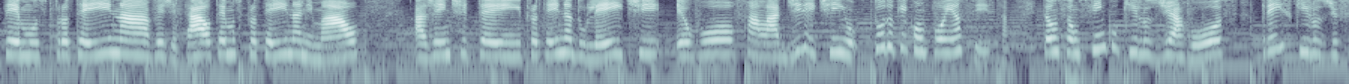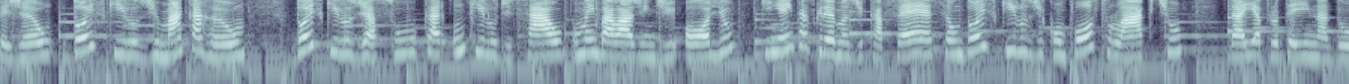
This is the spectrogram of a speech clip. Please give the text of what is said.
Temos proteína vegetal, temos proteína animal, a gente tem proteína do leite. Eu vou falar direitinho tudo que compõe a cesta. Então, são 5 quilos de arroz, 3 quilos de feijão, 2 quilos de macarrão, 2 quilos de açúcar, 1 quilo de sal, uma embalagem de óleo, 500 gramas de café, são 2 quilos de composto lácteo, daí a proteína do,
